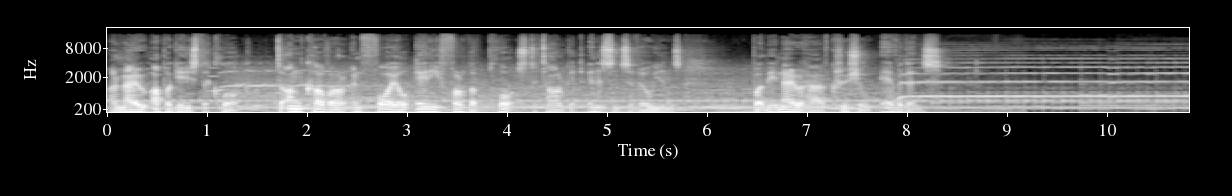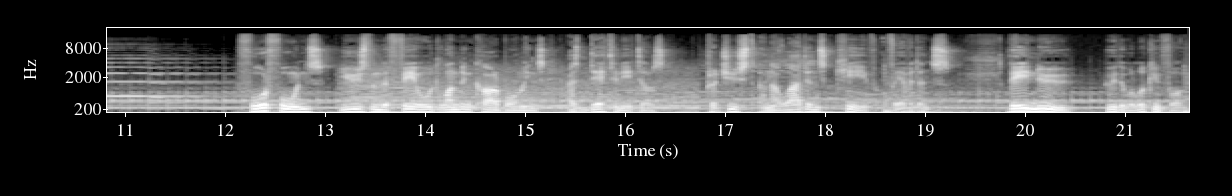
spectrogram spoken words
are now up against the clock to uncover and foil any further plots to target innocent civilians, but they now have crucial evidence. Four phones used in the failed London car bombings as detonators produced an Aladdin's cave of evidence. They knew who they were looking for,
